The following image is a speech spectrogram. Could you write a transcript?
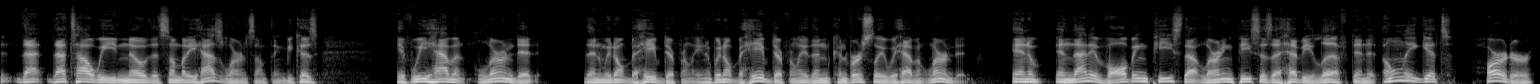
That that's how we know that somebody has learned something because if we haven't learned it, then we don't behave differently. And if we don't behave differently, then conversely we haven't learned it. And in that evolving piece, that learning piece is a heavy lift and it only gets harder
